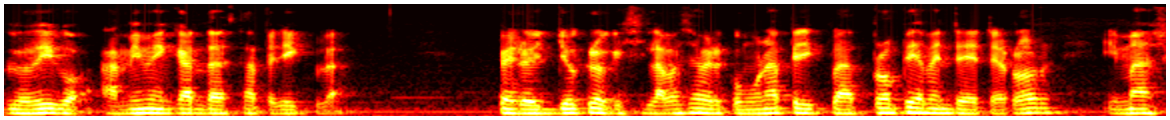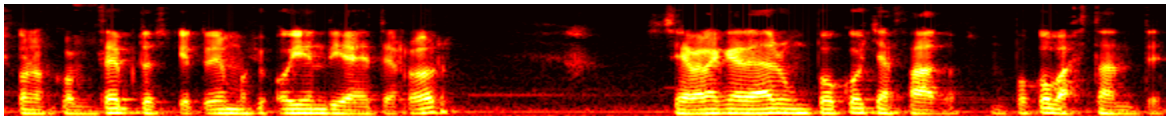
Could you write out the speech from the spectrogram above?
Lo digo, a mí me encanta esta película, pero yo creo que si la vas a ver como una película propiamente de terror, y más con los conceptos que tenemos hoy en día de terror, se van a quedar un poco chafados, un poco bastante.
